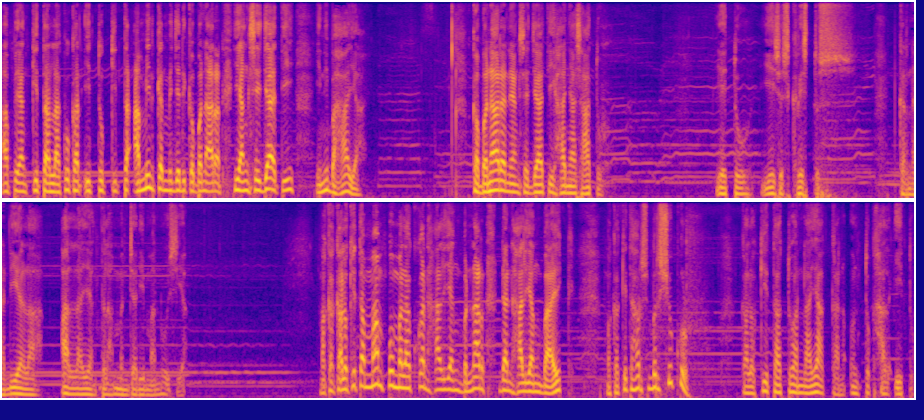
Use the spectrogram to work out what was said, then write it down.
apa yang kita lakukan itu kita aminkan menjadi kebenaran yang sejati, ini bahaya. Kebenaran yang sejati hanya satu, yaitu Yesus Kristus. Karena dialah Allah yang telah menjadi manusia. Maka kalau kita mampu melakukan hal yang benar dan hal yang baik, maka kita harus bersyukur kalau kita Tuhan layakkan untuk hal itu.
